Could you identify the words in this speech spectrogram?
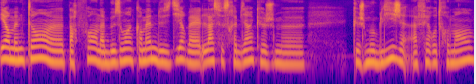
Et en même temps, parfois, on a besoin quand même de se dire, bah, là, ce serait bien que je me que je m'oblige à faire autrement,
